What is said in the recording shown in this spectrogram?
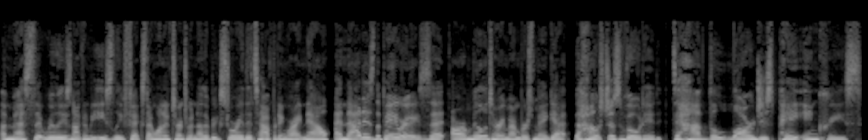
a mess that really is not going to be easily fixed. I want to turn to another big story that's happening right now, and that is the pay raise that our military members may get. The House just voted to have the largest pay increase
